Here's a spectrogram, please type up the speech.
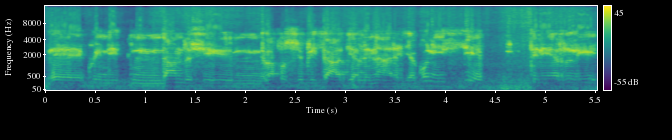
eh, quindi mh, dandoci mh, la possibilità di allenare gli agonisti e tenerli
